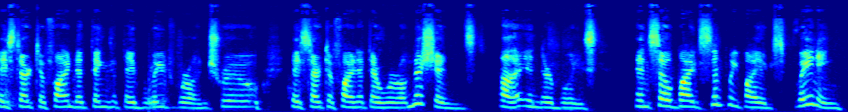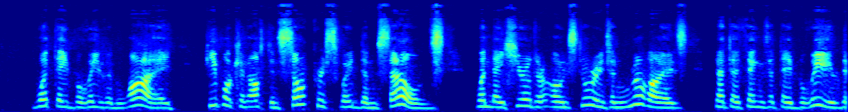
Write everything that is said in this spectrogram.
They start to find that things that they believed were untrue. They start to find that there were omissions uh, in their beliefs. And so by simply by explaining what they believe and why, people can often self-persuade themselves when they hear their own stories and realize that the things that they believed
